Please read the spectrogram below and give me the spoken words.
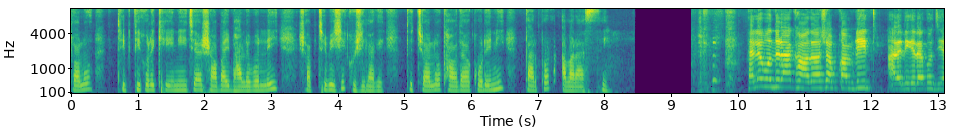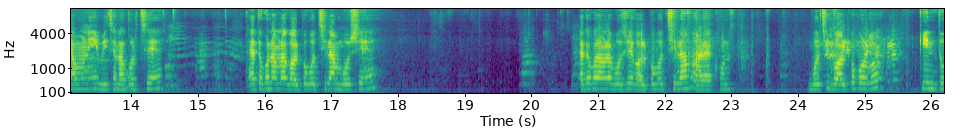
চলো তৃপ্তি করে খেয়ে নিয়েছি আর সবাই ভালো বললেই সবচেয়ে বেশি খুশি লাগে। তো চলো খাওয়া দাওয়া করে নিই, তারপর আবার আসছি। হ্যালো বন্ধুরা, খাওয়া দাওয়া সব কমপ্লিট আর এদিকে দেখো জিয়ামনি বিছানা করছে। এতক্ষণ আমরা গল্প করছিলাম বসে। এতক্ষণ আমরা বসে গল্প করছিলাম আর এখন বলছি গল্প করব কিন্তু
